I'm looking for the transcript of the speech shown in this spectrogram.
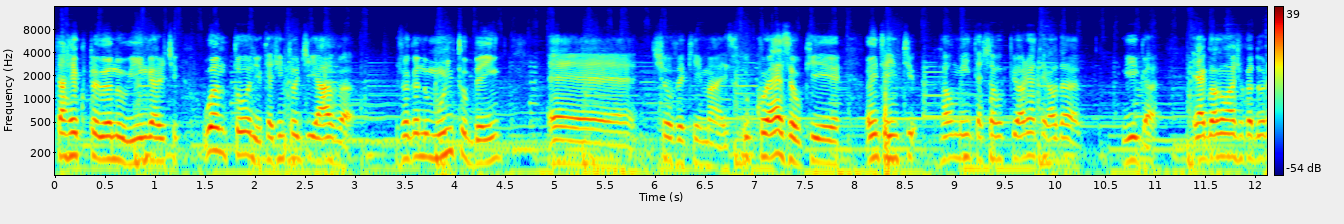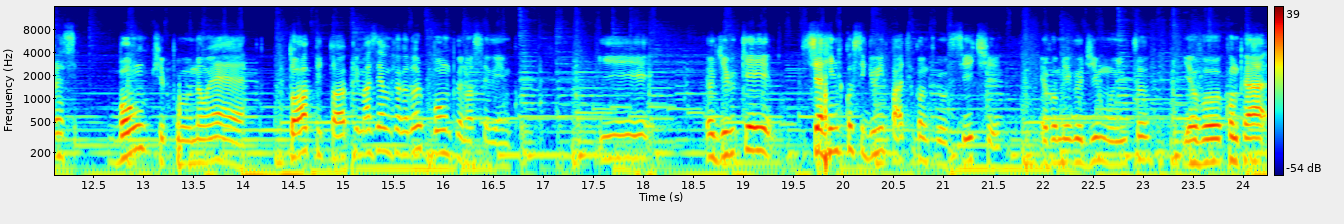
tá recuperando o Wingard, o Antônio, que a gente odiava jogando muito bem. É... Deixa eu ver quem mais. O Creswell, que antes a gente realmente achava o pior lateral da liga. É agora uma jogadora assim, bom, tipo, não é top, top, mas é um jogador bom pro nosso elenco. E eu digo que se a gente conseguir um empate contra o City, eu vou me iludir muito e eu vou comprar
